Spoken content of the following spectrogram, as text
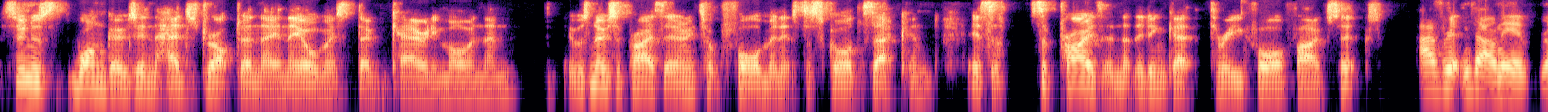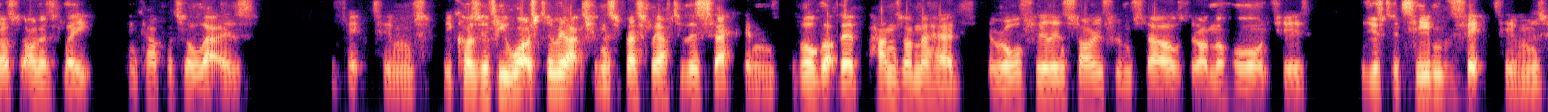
As soon as one goes in, the heads drop, don't they? And they almost don't care anymore. And then it was no surprise they only took four minutes to score the second. It's surprising that they didn't get three, four, five, six. I've written down here, Ross, honestly, in capital letters, victims because if you watch the reaction, especially after the second, they've all got their hands on their heads. They're all feeling sorry for themselves. They're on the haunches. They're just a team of victims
